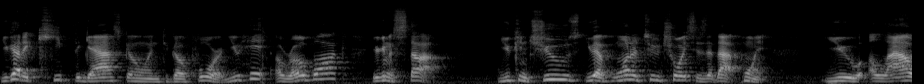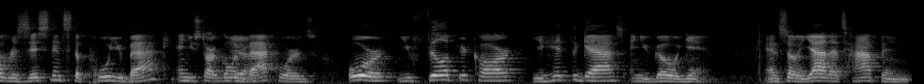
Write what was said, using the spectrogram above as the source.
You got to keep the gas going to go forward. You hit a roadblock, you're gonna stop. You can choose. You have one or two choices at that point. You allow resistance to pull you back, and you start going Yeah. backwards, or you fill up your car, you hit the gas, and you go again. And so, yeah, that's happened.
